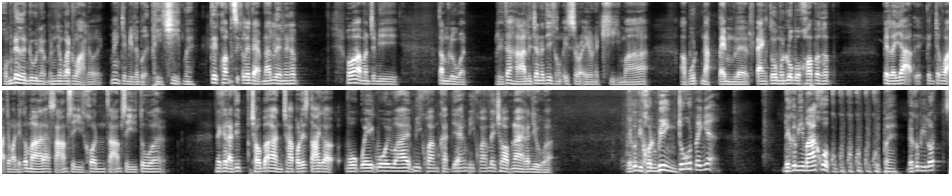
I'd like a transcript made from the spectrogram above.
ผมเดินดูเนี่ยมันยังหวาดหวาดๆเลยแม่งจะมีระเบิดพลีชีพไหมเกิดความรู้สึกอะไรแบบนั้นเลยนะครับ เพราะว่ามันจะมีตำรวจ หรือทหารหรือเจ้าหน้าที่ของอิสราเอลเนี่ยขี่ม้า อาวุธหนักเต็มเลย แต่งตัวเหมือนโรบอคอปครับ เป็นระยะเป็นจังหวะจังหวะเดียวก็มาแล้วสามสี่คนสามสี่ตัว ในขณะที่ชาวบ้านชาวปาเลสไตน์ก็โวกเวกโวยวายมีความขัดแย้งมีความไม่ชอบหน้ากันอยู่อะเดี๋ยวก็มีคนวิ่งจูดไปเงี้ยเดี๋ยวก็มีม้าควบกุบกุบกุบกุบกุบกุบไปเดี๋ยวก็มีรถไซ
